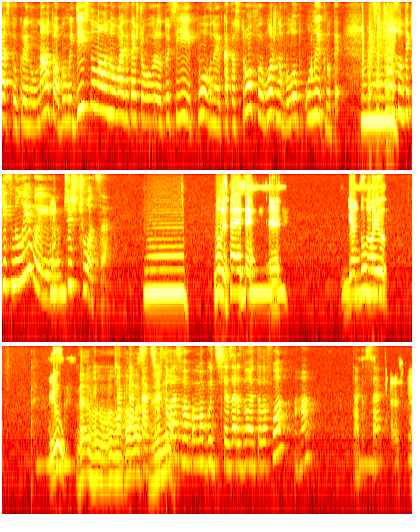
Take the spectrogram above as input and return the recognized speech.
привести Україну в НАТО, аби ми дійсно мали на увазі те, що говорили, то цієї повної катастрофи можна було б уникнути. Оце Джонсон такий сміливий, чи що це? Ну, ви знаєте, е, я думаю, Лю, Да, в, в, Так, в- так, вас так. Просто у дзвінок. вас, вам, мабуть, зараз дзвонить телефон. Ага. Так, все. зараз я-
